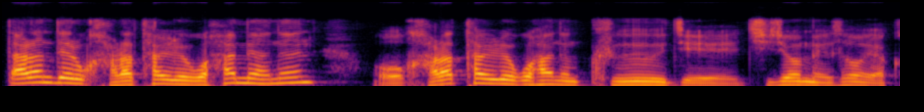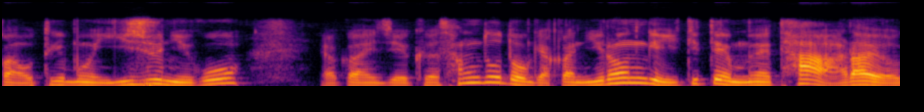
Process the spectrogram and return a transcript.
다른 데로 갈아타려고 하면은 어, 갈아타려고 하는 그 이제 지점에서 약간 어떻게 보면 이순이고 약간 이제 그 상도덕 약간 이런 게 있기 때문에 다 알아요.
